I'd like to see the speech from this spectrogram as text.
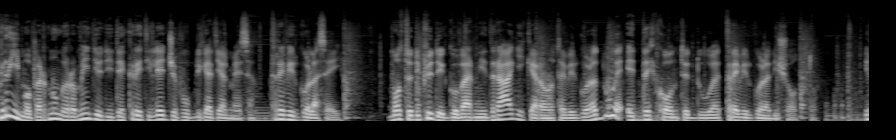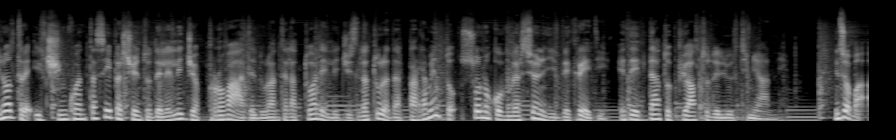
primo per numero medio di decreti legge pubblicati al mese, 3,6. Molto di più dei governi Draghi, che erano 3,2, e del Conte 2, 3,18. Inoltre, il 56% delle leggi approvate durante l'attuale legislatura dal Parlamento sono conversioni di decreti ed è il dato più alto degli ultimi anni. Insomma,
